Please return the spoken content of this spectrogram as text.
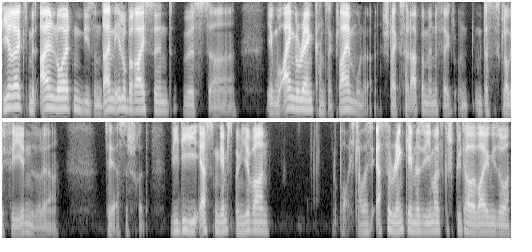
direkt mit allen Leuten, die so in deinem Elo-Bereich sind, wirst äh, irgendwo eingerankt, kannst dann climben oder steigst halt ab im Endeffekt. Und, und das ist, glaube ich, für jeden so der, der erste Schritt. Wie die ersten Games bei mir waren, boah, ich glaube, das erste Rank-Game, das ich jemals gespielt habe, war irgendwie so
